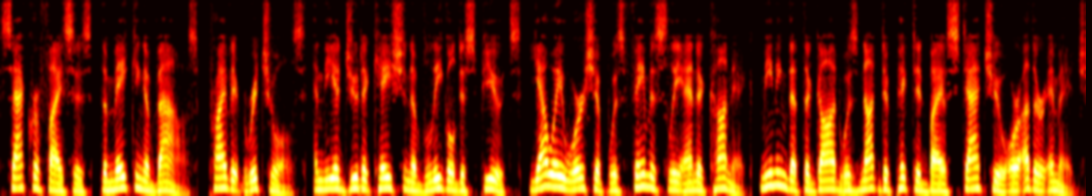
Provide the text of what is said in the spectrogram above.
sacrifices, the making of vows, private rituals, and the adjudication of legal disputes. Yahweh worship was famously aniconic, meaning that the god was not depicted by a statue or other image.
